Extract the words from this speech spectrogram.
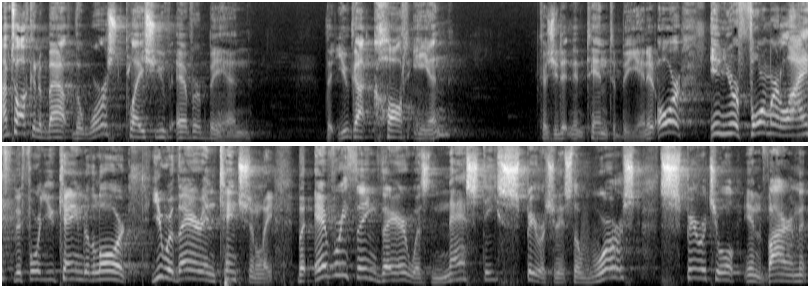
I'm talking about the worst place you've ever been that you got caught in because you didn't intend to be in it, or in your former life before you came to the Lord. You were there intentionally, but everything there was nasty spiritually. It's the worst spiritual environment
